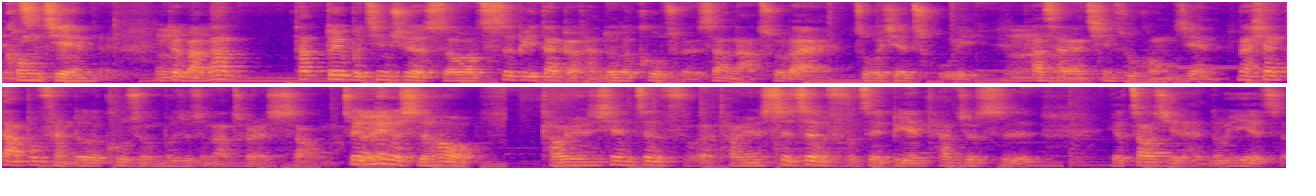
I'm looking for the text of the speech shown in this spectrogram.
空间，嗯对吧？那它堆不进去的时候，势必代表很多的库存是要拿出来做一些处理，嗯它才能清除空间。那现在大部分很多的库存不就是拿出来烧嘛？所以那个时候，桃园县政府呃桃园市政府这边，它就是有召集了很多业者，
